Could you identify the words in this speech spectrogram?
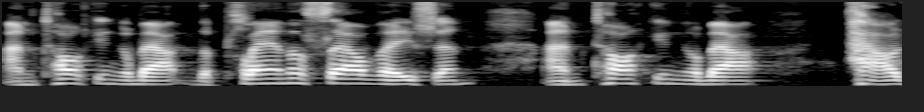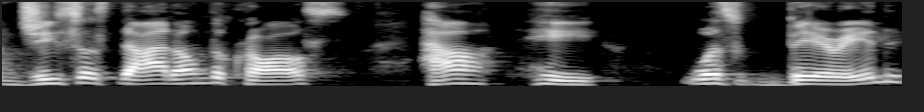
I'm talking about the plan of salvation. I'm talking about how Jesus died on the cross, how he was buried,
